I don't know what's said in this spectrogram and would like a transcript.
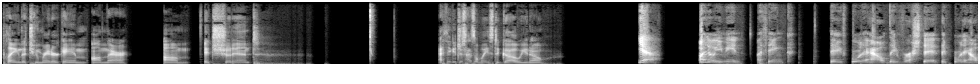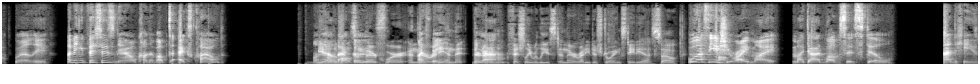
playing the tomb raider game on there um it shouldn't I think it just has a ways to go, you know? Yeah. I know what you mean. I think they've brought it out, they've rushed it, they've brought it out too early. I think this is now kind of up to xCloud yeah, how the ball's goes. in their court, and they're already think- and they, they're yeah. not even officially released, and they're already destroying Stadia. So Well, that's the Uh, issue, right? My my dad loves it still, and he's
